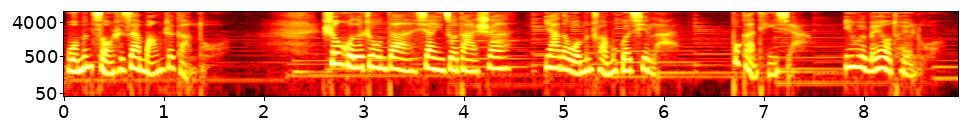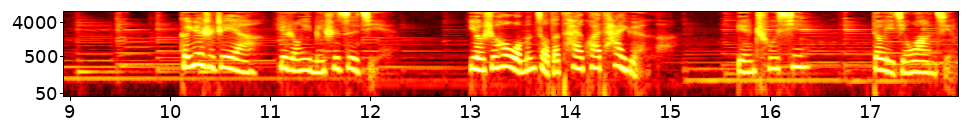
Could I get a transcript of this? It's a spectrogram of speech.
我们总是在忙着赶路，生活的重担像一座大山，压得我们喘不过气来。不敢停下，因为没有退路。可越是这样，越容易迷失自己。有时候我们走得太快太远了，连初心都已经忘记了。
